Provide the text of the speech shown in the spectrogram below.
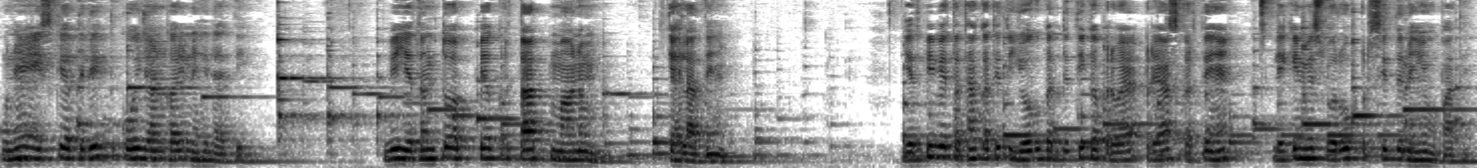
उन्हें इसके अतिरिक्त कोई जानकारी नहीं रहती। वे यतंतो अप्यकृतात्मानम कहलाते हैं। यद्यपि वे तथाकथित योग पद्धति का प्रयास करते हैं, लेकिन वे स्वरूप प्रसिद्ध नहीं हो पाते।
